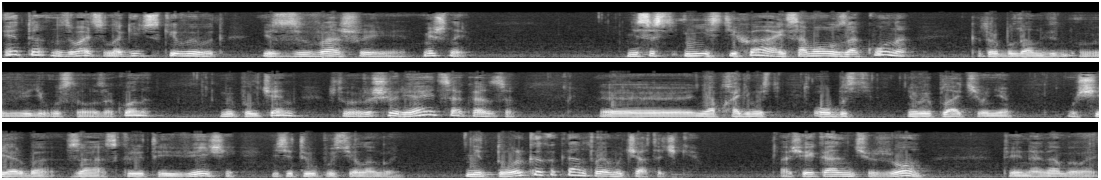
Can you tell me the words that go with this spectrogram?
Это называется логический вывод из вашей Мишны. Не, со, не из стиха, а из самого закона, который был дан в виде устного закона, мы получаем, что расширяется, оказывается, э, необходимость, область выплачивания ущерба за скрытые вещи, если ты упустил огонь не только когда на твоем участочке, а еще и когда на чужом, то иногда бывает.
